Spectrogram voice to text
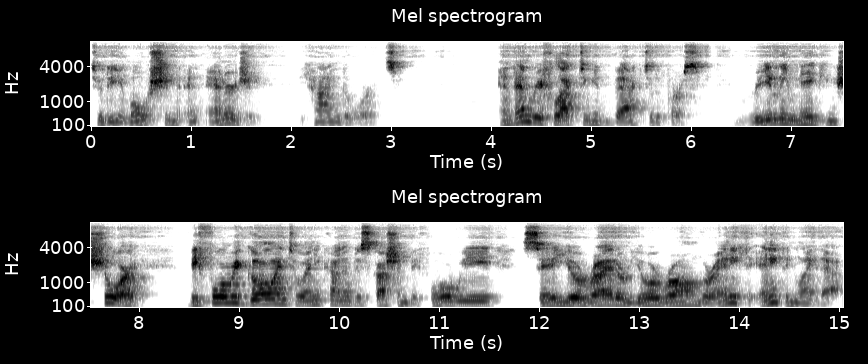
to the emotion and energy behind the words, and then reflecting it back to the person, really making sure before we go into any kind of discussion, before we say you're right or you're wrong or anything, anything like that,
